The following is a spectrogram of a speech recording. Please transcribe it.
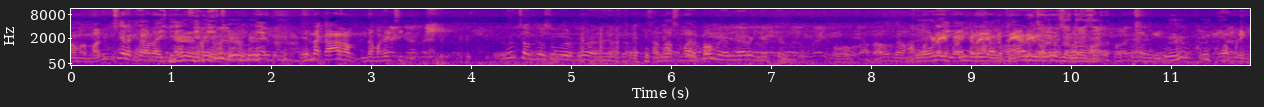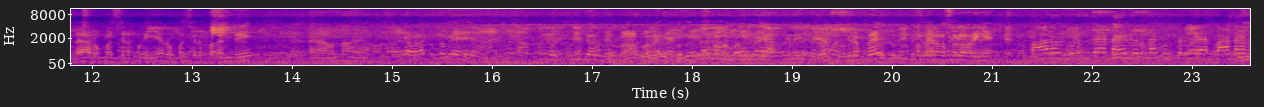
ஆமா, மகிழ்ச்சியா இருக்கிறாரு ஐயா. என்ன காரணம் இந்த மகிழ்ச்சிக்கு? சந்தோஷமா இருக்கிறோம் சந்தோஷமா இருக்கும். எல்லாரும் கேட்டது ஓ அதாவது கோடை தேடி வந்தது சந்தோஷம். அப்படிங்களா? ரொம்ப சிறப்புங்க ஐயா ரொம்ப சிறப்பு. நன்றி. என்ன சொல்ல வரீங்க? பாடல் முடிஞ்சா டைம் இருந்தா கொடுத்துருங்க. பாடல்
